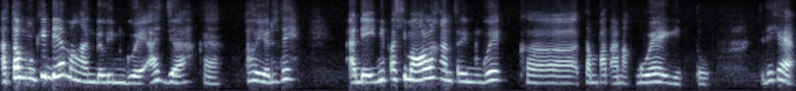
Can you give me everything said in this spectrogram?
Atau mungkin dia mengandelin gue aja kayak oh yaudah deh adek ini pasti mau lah nganterin gue ke tempat anak gue gitu jadi kayak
